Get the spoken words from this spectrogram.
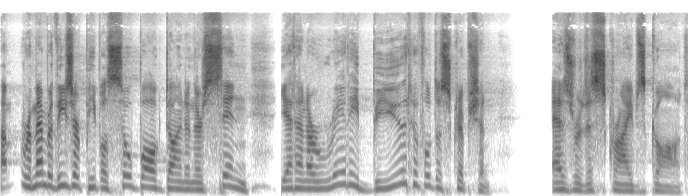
Um, remember, these are people so bogged down in their sin, yet in a really beautiful description, Ezra describes God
